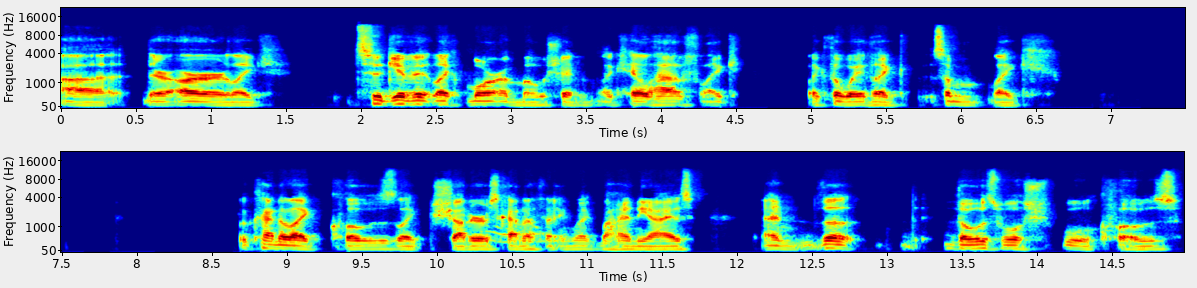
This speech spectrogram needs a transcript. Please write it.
uh, there are like to give it like more emotion. Like he'll have like like the way like some like kind of like close like shutters kind of thing like behind the eyes and the those will will close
